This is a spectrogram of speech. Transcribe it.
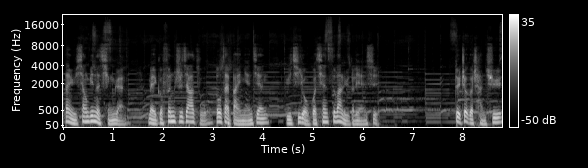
但与香槟的情缘，每个分支家族都在百年间与其有过千丝万缕的联系。对这个产区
